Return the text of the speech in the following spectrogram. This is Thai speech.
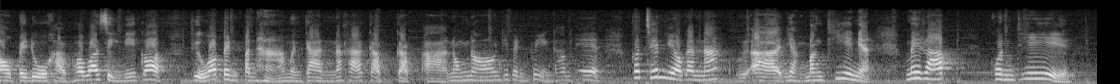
เอาไปดูค่ะ เพราะว่าสิ่งนี้ก็ถือว่าเป็นปัญหาเหมือนกันนะคะ กับกับอ่าน้องๆที่เป็นผู้หญิงข้ามเพศ ก็เช่นเดียวกันนะอาอย่างบางที่เนี่ยไม่รับคนที่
